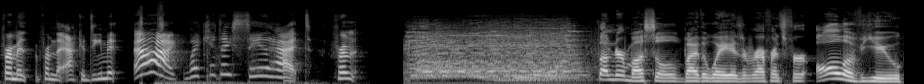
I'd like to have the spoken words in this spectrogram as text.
from it from the academic. Ah, why can't I say that? From Thunder Muscle, by the way, is a reference for all of you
